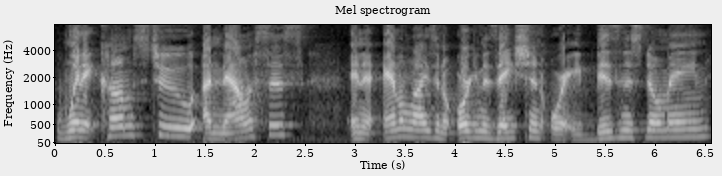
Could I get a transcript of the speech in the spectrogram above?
When it comes to analysis and analyzing an organization or a business domain,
